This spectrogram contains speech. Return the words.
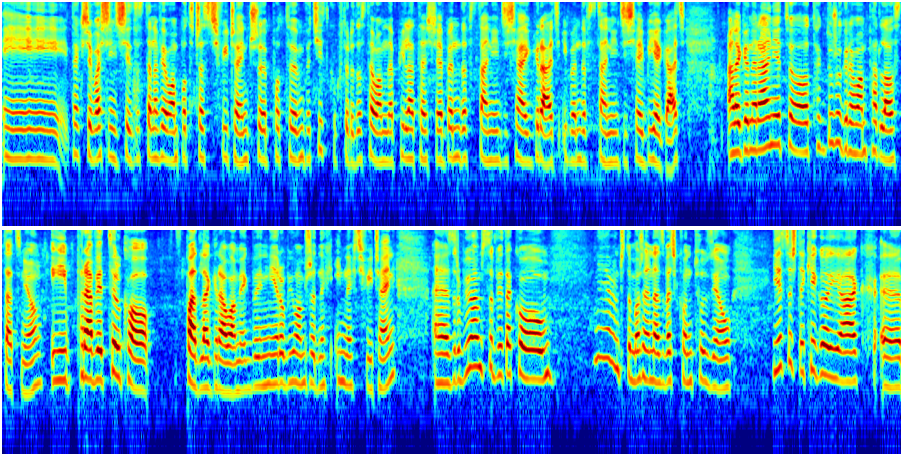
i tak się właśnie dzisiaj zastanawiałam podczas ćwiczeń, czy po tym wycisku, który dostałam na pilatesie, będę w stanie dzisiaj grać i będę w stanie dzisiaj biegać. Ale generalnie to tak dużo grałam padla ostatnio i prawie tylko w padla grałam, jakby nie robiłam żadnych innych ćwiczeń. E, zrobiłam sobie taką, nie wiem, czy to można nazwać kontuzją. Jest coś takiego jak e,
